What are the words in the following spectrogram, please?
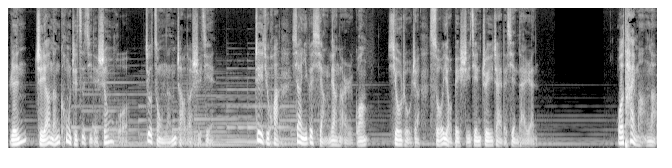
人只要能控制自己的生活，就总能找到时间。这句话像一个响亮的耳光，羞辱着所有被时间追债的现代人。我太忙了，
